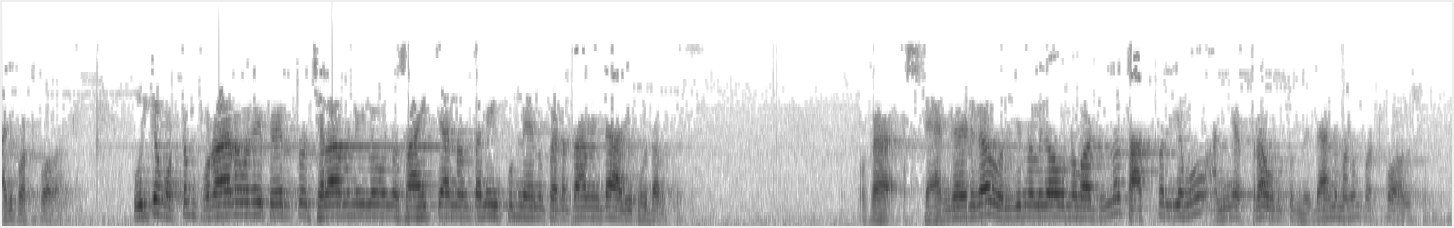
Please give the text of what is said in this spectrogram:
అది పట్టుకోవాలి. ఊరికే మొత్తం పురాణం అనే పేరుతో చలామణిలో ఉన్న సాహిత్యాన్ని అంతనే ఇప్పుడు నేను పెడతానంటే అది కుదరదు. ఒక స్టాండర్డ్గా ఒరిజినల్గా ఉన్న వాటిల్లో తాత్పర్యము అన్యత్రా ఉంటుంది. దాన్ని మనం పట్టుకోవాల్సి ఉంటుంది.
